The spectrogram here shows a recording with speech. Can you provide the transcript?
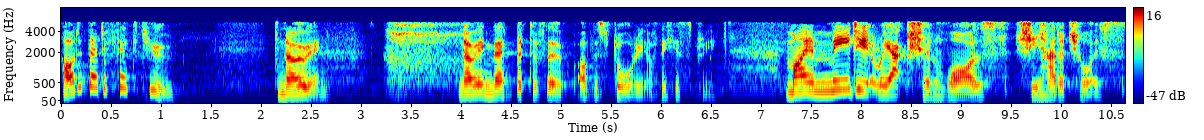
How did that affect you? Knowing knowing that bit of the, of the story, of the history? My immediate reaction was she had a choice.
